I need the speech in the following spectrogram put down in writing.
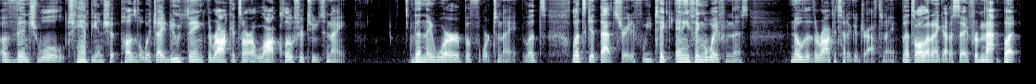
eventual championship puzzle, which I do think the Rockets are a lot closer to tonight than they were before tonight. Let's let's get that straight. If we take anything away from this, know that the Rockets had a good draft tonight. That's all that I got to say from that. But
